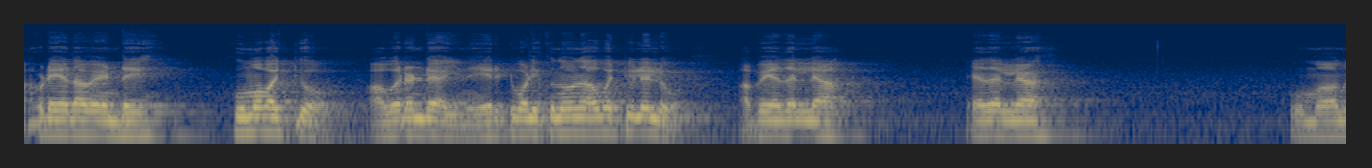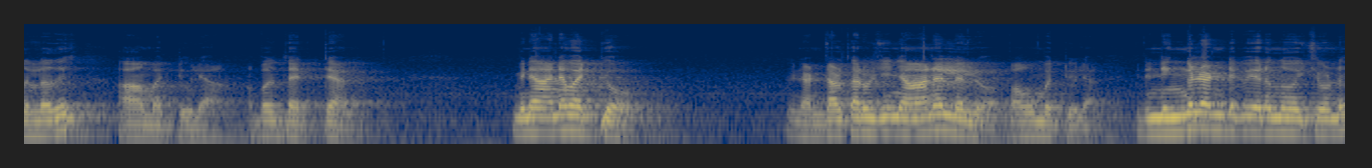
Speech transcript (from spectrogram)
അവിടെ ഏതാ വേണ്ടേ? ഹുമ പറ്റുമോ അവരുണ്ട് നേരിട്ട് വിളിക്കുന്നതുകൊണ്ട് അത് പറ്റൂലല്ലോ. അപ്പോൾ ഏതല്ല? ഏതല്ല? ഹുമ എന്നുള്ളത് ആ പറ്റൂല. അപ്പോൾ തെറ്റാണ്. പിന്നെ അന പറ്റുമോ രണ്ടാൾക്കാർ വെച്ച് ഞാനല്ലല്ലോ അപ്പോൾ അവൻ പറ്റൂല. പിന്നെ നിങ്ങൾ രണ്ട് പേരെന്ന് ചോദിച്ചുകൊണ്ട്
